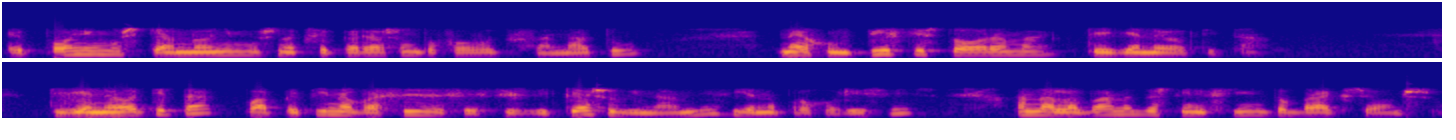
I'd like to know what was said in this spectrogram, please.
επώνυμους και ανώνυμους να ξεπεράσουν το φόβο του θανάτου, να έχουν πίστη στο όραμα και γενναιότητα. Τη γενναιότητα που απαιτεί να βασίζεσαι στις δικές σου δυνάμεις για να προχωρήσεις, αναλαμβάνοντας την ευθύνη των πράξεών σου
